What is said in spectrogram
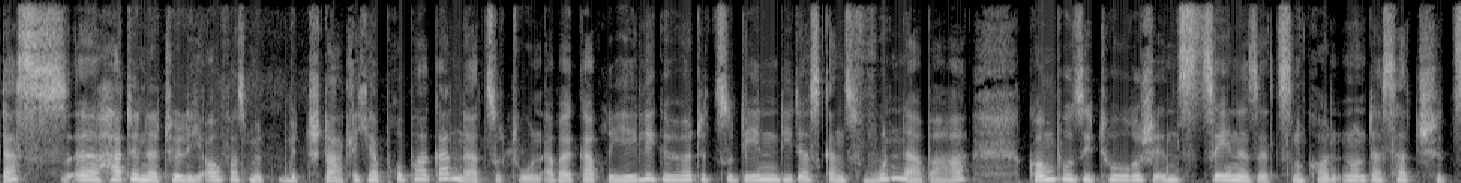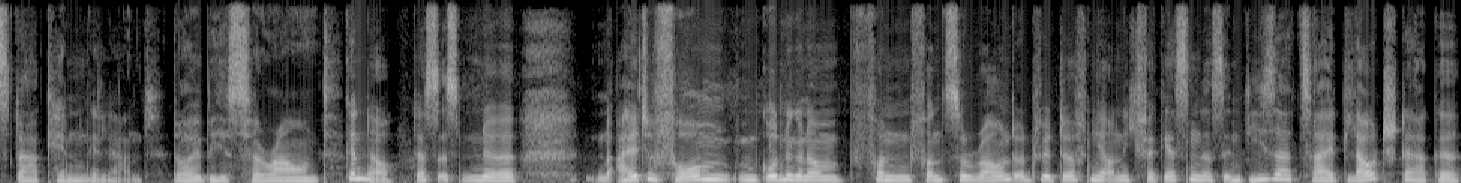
Das äh, hatte natürlich auch was mit, mit staatlicher Propaganda Propaganda zu tun. Aber Gabrieli gehörte zu denen, die das ganz wunderbar kompositorisch in Szene setzen konnten. Und das hat Schütz da kennengelernt. Dolby Surround. Genau. Das ist eine, alte Form im Grunde genommen von, von Surround. Und wir dürfen ja auch nicht vergessen, dass in dieser Zeit Lautstärke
